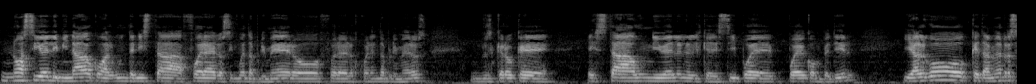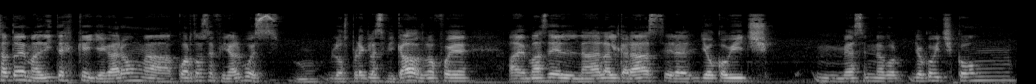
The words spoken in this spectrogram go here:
no ha sido eliminado con algún tenista fuera de los 50 primeros, fuera de los 40 primeros, entonces creo que está a un nivel en el que sí puede, puede competir y algo que también resalto de Madrid es que llegaron a cuartos de final, pues los preclasificados, ¿no? Fue, además del Nadal Alcaraz, era Djokovic, me hacen una, Djokovic con,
